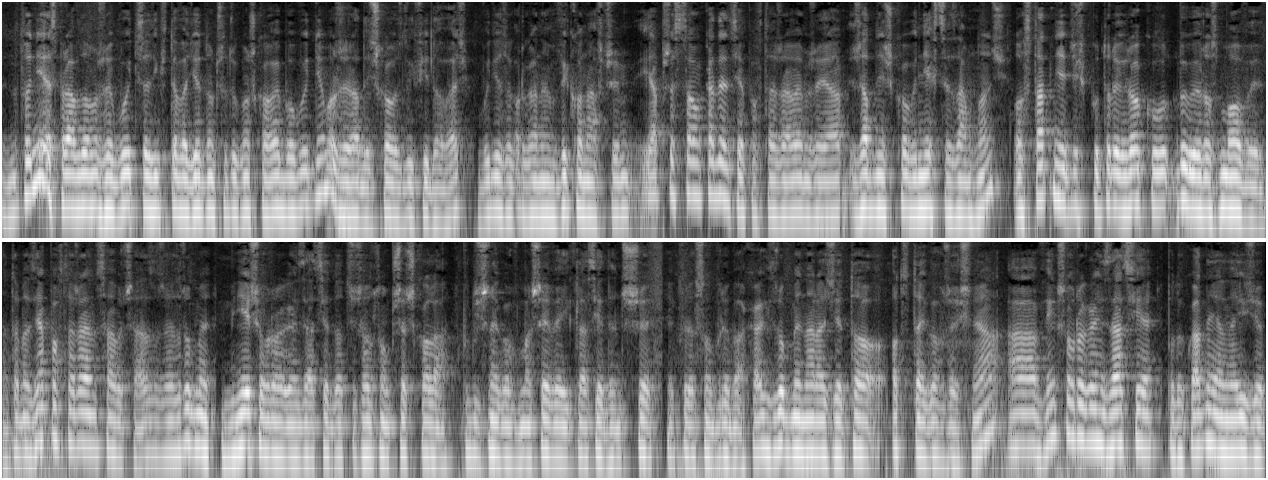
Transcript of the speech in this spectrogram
No to nie jest prawdą, że wójt chce zlikwidować jedną czy drugą szkołę, bo wójt nie może żadnej szkoły zlikwidować. Wójt jest organem wykonawczym. Ja przez całą kadencję powtarzałem, że ja żadnej szkoły nie chcę zamknąć. Ostatnie gdzieś półtorej roku były rozmowy, natomiast ja powtarzałem cały czas, że zróbmy mniejszą organizację dotyczącą przedszkola publicznego w Maszewie i klas 1-3, które są w Rybakach. Zróbmy na razie to od tego września, a większą organizację po dokładnej analizie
